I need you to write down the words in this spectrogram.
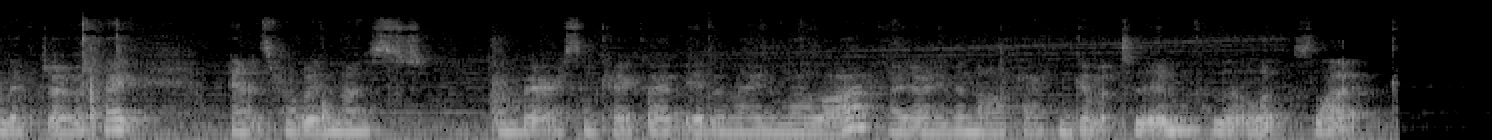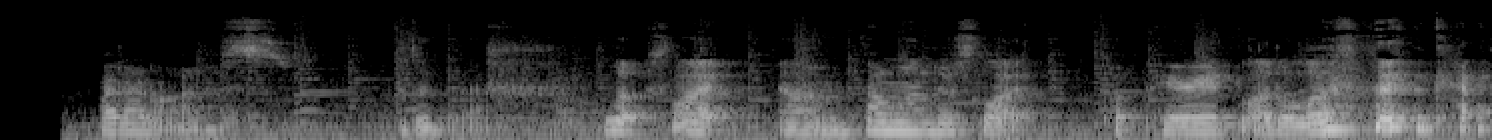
leftover cake. And it's probably the most embarrassing cake I've ever made in my life. I don't even know if I can give it to them because it looks like, I don't know, I just did that. Looks like um, someone just like put period blood all over the cake.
